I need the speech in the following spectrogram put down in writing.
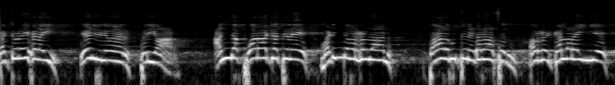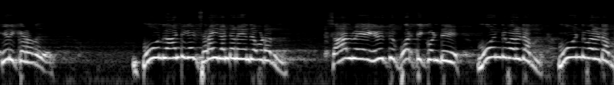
கட்டுரைகளை எழுதியவர் பெரியார். அந்த போராட்டத்திலே மடிந்தவர்கள்தான் தாளமுத்து நடராசன் அவர்கள் கல்லறை இங்கே இருக்கிறது. மூன்று ஆண்டுகள் சிறை தண்டனை என்றவுடன் சால்வையை இழுத்து போர்த்திக் கொண்டு மூன்று வருடம் மூன்று வருடம்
